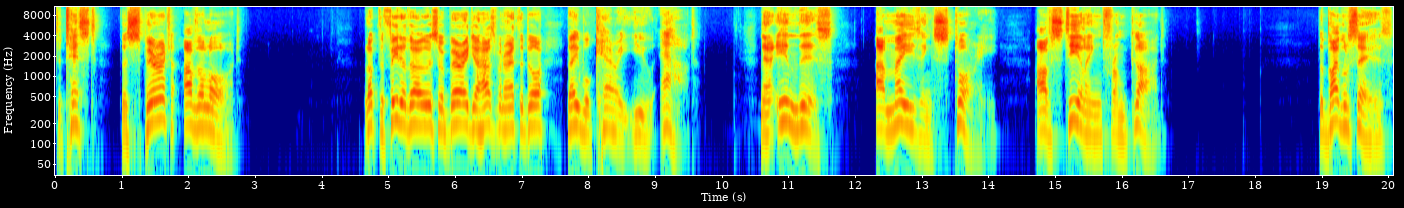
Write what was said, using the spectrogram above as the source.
to test the Spirit of the Lord. Look, the feet of those who have buried your husband are at the door. They will carry you out. Now, in this amazing story of stealing from God, the Bible says,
